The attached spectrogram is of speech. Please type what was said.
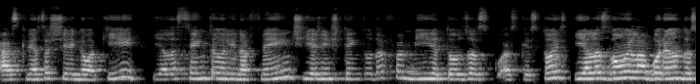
as crianças chegam aqui e elas sentam ali na frente e a gente tem toda a família, todas as, as questões, e elas vão elaborando as,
